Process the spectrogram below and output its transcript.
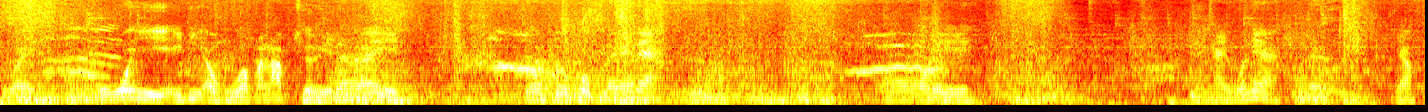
สวยโอ้ยไอ้ที่เอาหัวมารับเฉยเลยโดนตัวผมเลยเนี่ยโอ้ยยังไงวะเนี่ยอย่าไฟ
